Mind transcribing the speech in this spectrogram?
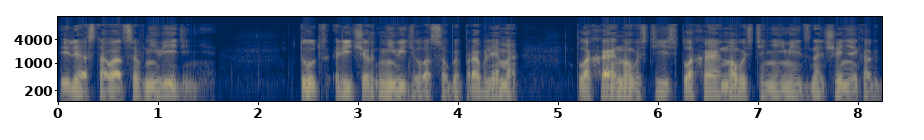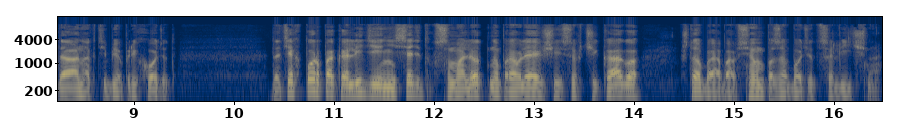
или оставаться в неведении. Тут Ричард не видел особой проблемы. Плохая новость есть плохая новость, и не имеет значения, когда она к тебе приходит – до тех пор, пока Лидия не сядет в самолет, направляющийся в Чикаго, чтобы обо всем позаботиться лично.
